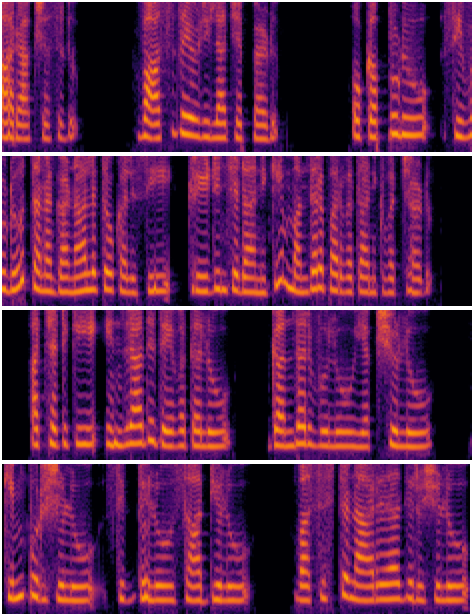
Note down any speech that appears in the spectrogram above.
ఆ రాక్షసుడు. వాసుదేవుడిలా చెప్పాడు. ఒకప్పుడు శివుడు తన గణాలతో కలిసి క్రీడించడానికి మందర పర్వతానికి వచ్చాడు. అచ్చటికి ఇంద్రాది దేవతలు గంధర్వులు యక్షులు కింపురుషులు సిద్ధులు సాధ్యులు వశిష్ఠ నారదాది ఋషులు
